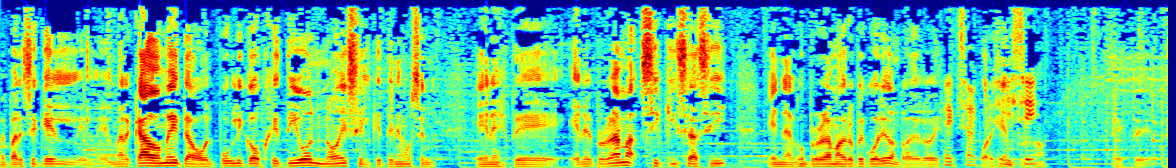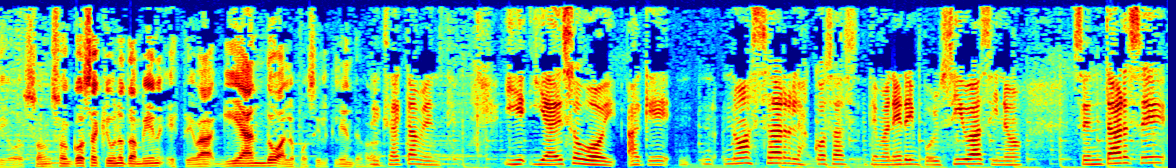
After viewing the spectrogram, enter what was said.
me parece que el, mercado meta o el público objetivo no es el que tenemos en, en este en el programa, sí quizás sí en algún programa agropecuario en Radio Oeste, por ejemplo, ¿no? Este, digo, son, son cosas que uno también este, va guiando a los posibles clientes. Exactamente. Y, y a eso voy, a que no hacer las cosas de manera impulsiva, sino sentarse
